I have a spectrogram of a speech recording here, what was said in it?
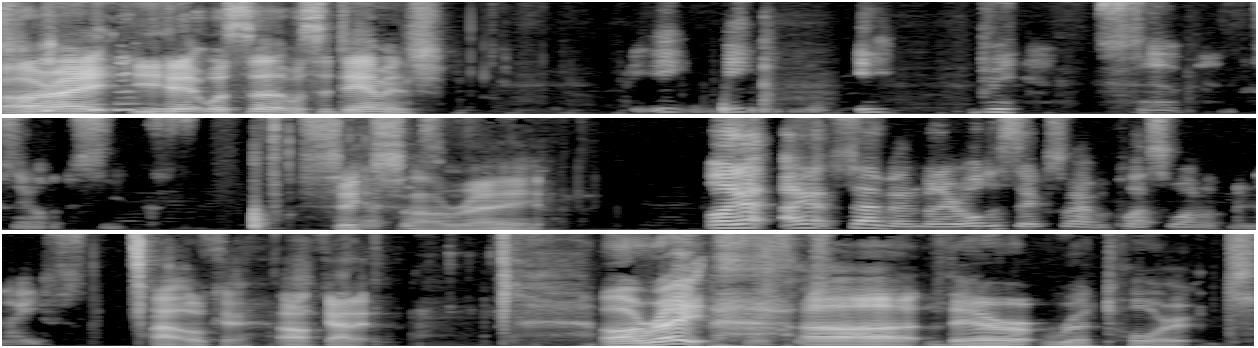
All right, you hit. What's the what's the damage? Eight, eight, eight, b- seven, zero, six. Six. that's All a lot. right. Well, I got I got seven, but I rolled a six, so I have a plus one with my knife. Oh, okay. Oh, got it. All right. Uh, their retort.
